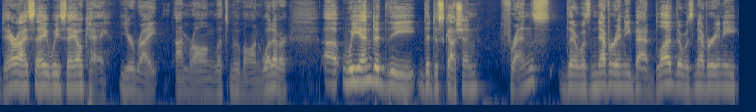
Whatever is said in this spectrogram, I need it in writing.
dare I say, we say, okay, you're right, I'm wrong, let's move on, whatever. Uh, we ended the the discussion friends. There was never any bad blood. There was never any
